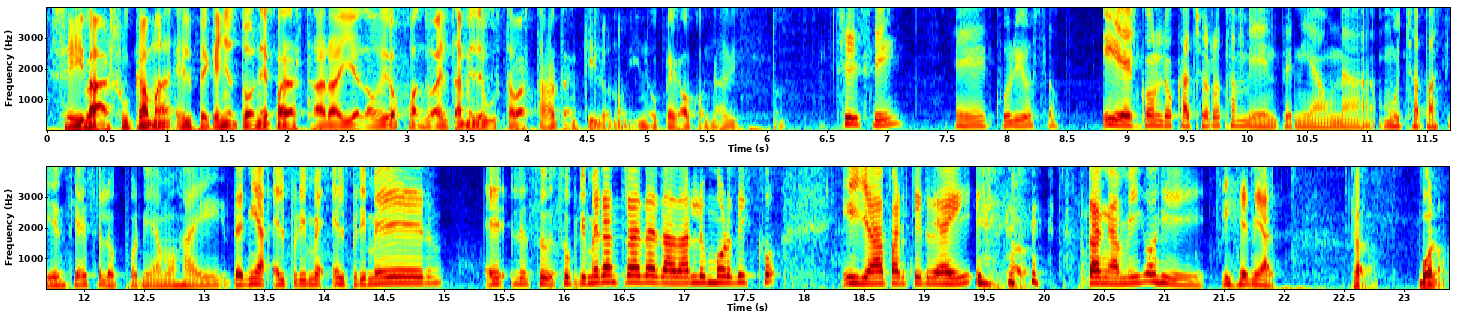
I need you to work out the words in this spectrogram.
se iba a su cama el pequeño Tone para estar ahí al lado de Dios cuando a él también le gustaba estar tranquilo, ¿no? Y no pegado con nadie. Sí, sí, es curioso. Y él con los cachorros también tenía una mucha paciencia y se los poníamos ahí. Tenía el primer, el primer, su, primera entrada era darle un mordisco y ya a partir de ahí están amigos y, genial. Claro. Bueno,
